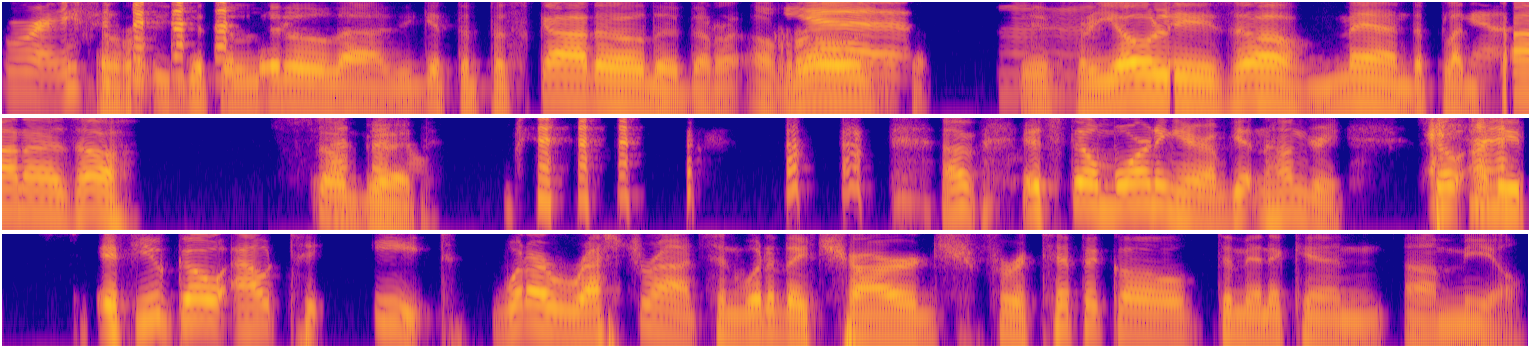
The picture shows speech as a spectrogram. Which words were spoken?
Right. The you get the little uh, you get the pescado, the the arroz, Yes. the Mhm. friolis. Oh man, the plantanas. Oh, so good. Um, it's still morning here. I'm getting hungry. So, I mean, if you go out to eat, what are restaurants and what do they charge for a typical Dominican uh, meal?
